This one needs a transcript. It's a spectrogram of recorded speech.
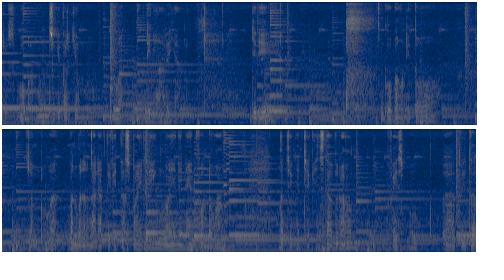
Terus gue bangun sekitar jam dua dini hari ya. Jadi gue bangun itu jam 2 benar-benar nggak ada aktivitas paling mainin handphone doang. Ngecek ngecek Instagram Facebook uh, Twitter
